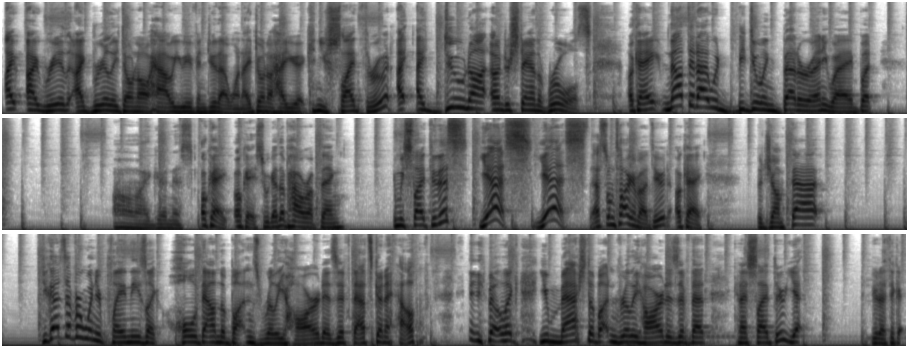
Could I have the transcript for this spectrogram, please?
I, I really I really don't know how you even do that one. I don't know how you can you slide through it? I, I do not understand the rules. Okay? Not that I would be doing better anyway, but Oh my goodness. Okay, okay, so we got the power up thing. Can we slide through this? Yes, yes. That's what I'm talking about, dude. Okay. So jump that. Do you guys ever, when you're playing these, like hold down the buttons really hard as if that's gonna help? you know, like you mash the button really hard as if that. Can I slide through? Yeah. Dude, I think I.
